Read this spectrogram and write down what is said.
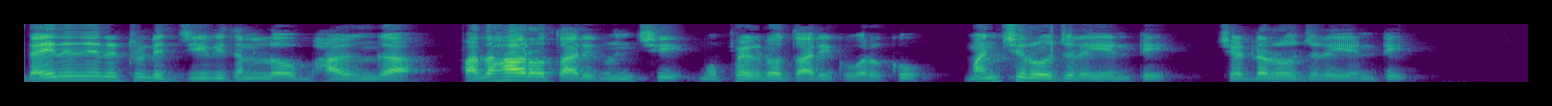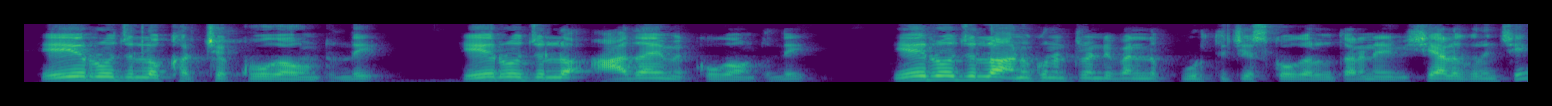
దైనందినటువంటి జీవితంలో భాగంగా పదహారో తారీఖు నుంచి ముప్పై ఒకటో తారీఖు వరకు మంచి రోజులు ఏంటి? చెడ్డ రోజులు ఏంటి? ఏ రోజుల్లో ఖర్చు ఎక్కువగా ఉంటుంది? ఏ రోజుల్లో ఆదాయం ఎక్కువగా ఉంటుంది? ఏ రోజుల్లో అనుకున్నటువంటి పనులు పూర్తి చేసుకోగలుగుతారనే విషయాల గురించి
